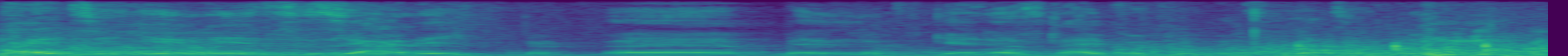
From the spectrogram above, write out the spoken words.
falls ich nächstes Jahr nicht äh, bin, gilt das gleich für 25.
